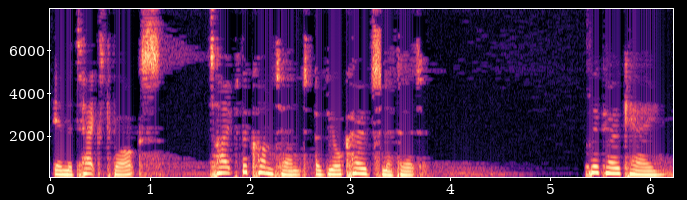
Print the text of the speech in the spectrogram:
In the text box, type the content of your code snippet. Click OK.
